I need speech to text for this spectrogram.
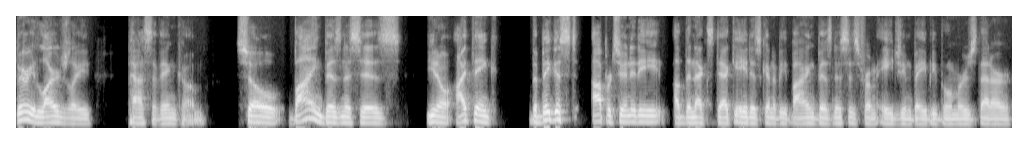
very largely passive income. So buying businesses, you know, I think the biggest opportunity of the next decade is going to be buying businesses from aging baby boomers that are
